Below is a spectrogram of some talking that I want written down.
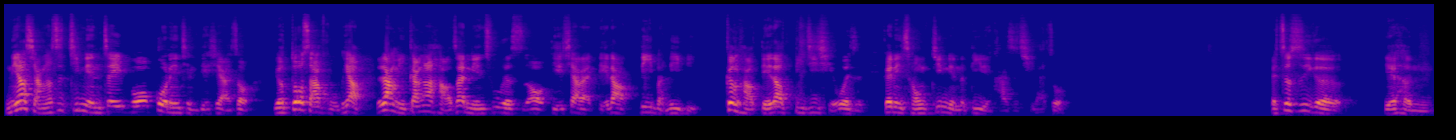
你要想的是，今年这一波过年前跌下来的时候，有多少股票让你刚刚好在年初的时候跌下来，跌到低本利比？更好跌到低基期位置，给你从今年的低点开始起来做。哎，这是一个也很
